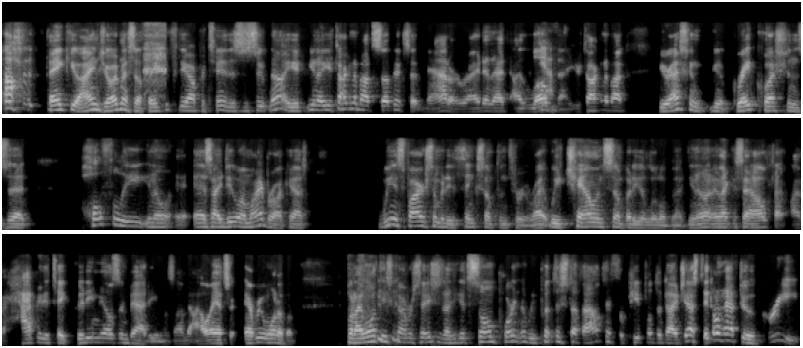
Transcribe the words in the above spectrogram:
oh, thank you. I enjoyed myself. Thank you for the opportunity. This is super. No, you, you know, you're talking about subjects that matter, right? And I, I love yeah. that. You're talking about, you're asking you know, great questions that hopefully, you know, as I do on my broadcast, we inspire somebody to think something through, right? We challenge somebody a little bit, you know. And like I said time, I'm happy to take good emails and bad emails. I'll answer every one of them. But I want these conversations. I think it's so important that we put this stuff out there for people to digest. They don't have to agree,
